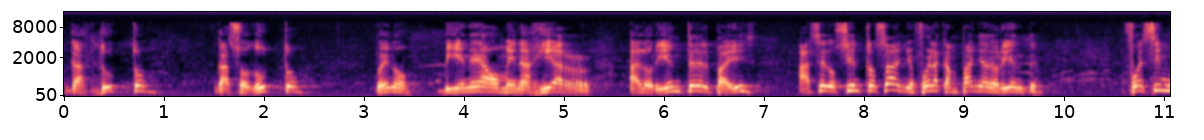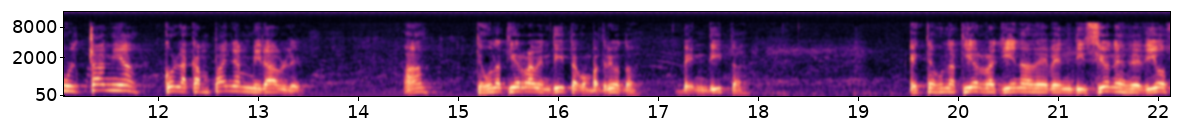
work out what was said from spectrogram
gasducto, gasoducto, bueno, viene a homenajear al oriente del país. Hace 200 años fue la campaña de Oriente. Fue simultánea con la campaña admirable. ¿Ah? Esta es una tierra bendita, compatriota. Bendita. Esta es una tierra llena de bendiciones de Dios.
